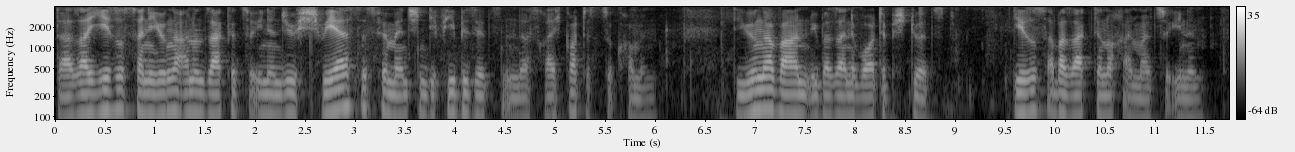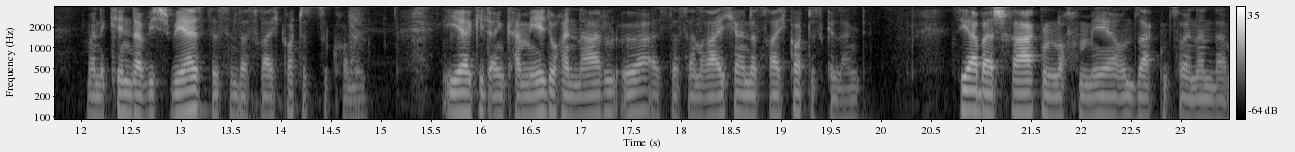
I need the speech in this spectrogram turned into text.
Da sah Jesus seine Jünger an und sagte zu ihnen, wie schwer ist es für Menschen, die viel besitzen, in das Reich Gottes zu kommen. Die Jünger waren über seine Worte bestürzt. Jesus aber sagte noch einmal zu ihnen, meine Kinder, wie schwer ist es, in das Reich Gottes zu kommen. Eher geht ein Kamel durch ein Nadelöhr, als dass ein Reicher in das Reich Gottes gelangt. Sie aber erschraken noch mehr und sagten zueinander,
